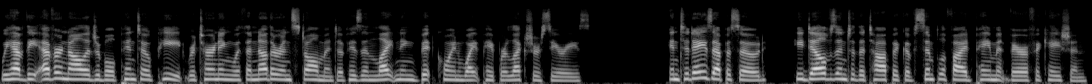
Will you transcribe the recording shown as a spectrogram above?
we have the ever knowledgeable Pinto Pete returning with another installment of his enlightening Bitcoin white paper lecture series. In today's episode, he delves into the topic of simplified payment verification.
